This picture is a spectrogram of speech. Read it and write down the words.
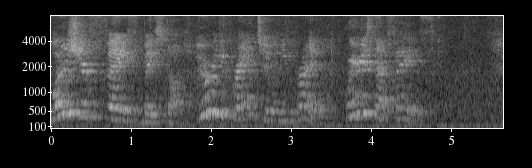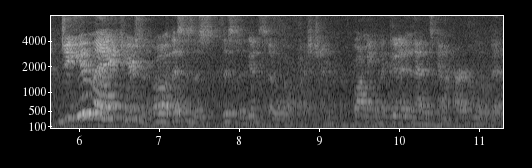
What is your faith based on? Who are you praying to when you pray? Where is that faith? Do you make here's oh this is a this is a good so what question. Well, I mean, but good in that it's going to hurt a little bit.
